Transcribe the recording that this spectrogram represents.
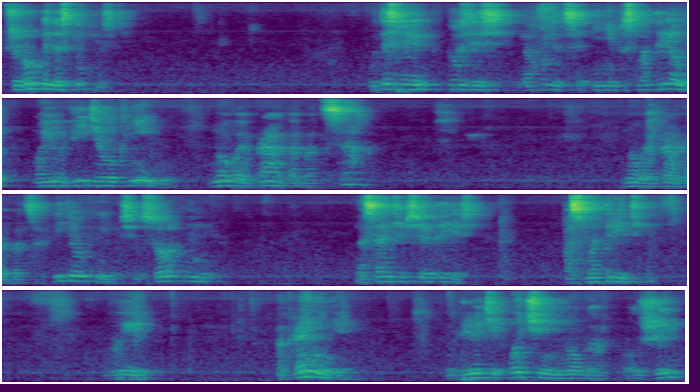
в широкой доступности. Вот если кто здесь находится и не посмотрел мою видеокнигу «Новая правда об отцах», «Новая правда об отцах», видеокнигу, всего 40 минут, на сайте все это есть. Посмотрите. Вы, по крайней мере, уберете очень много лжи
